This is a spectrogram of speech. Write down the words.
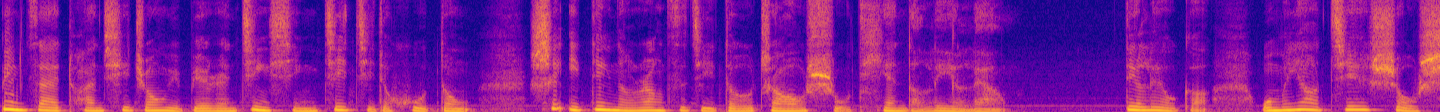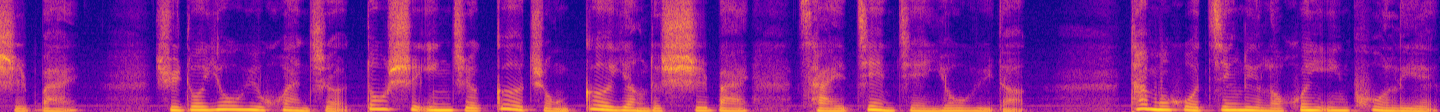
并在团契中与别人进行积极的互动，是一定能让自己得着属天的力量。第六个，我们要接受失败。许多忧郁患者都是因着各种各样的失败，才渐渐忧郁的。他们或经历了婚姻破裂，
